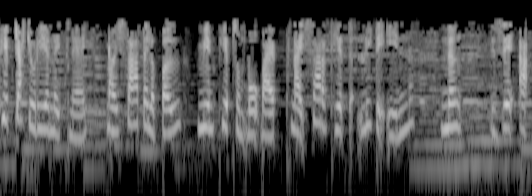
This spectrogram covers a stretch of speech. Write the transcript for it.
ភាពចាស់ជរានៃភ្នែកដោយសារតែល្ពៅមានភាពសម្បូរបែបផ្នែកសារធាតុលីតេអ៊ីន និង zeaxanthin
